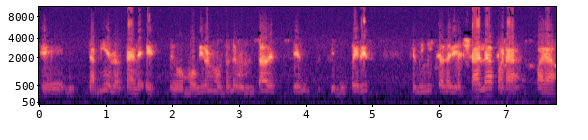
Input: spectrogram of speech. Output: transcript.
eh, también o sea se movieron un montón de voluntades de, de mujeres feministas de Ayala para, para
